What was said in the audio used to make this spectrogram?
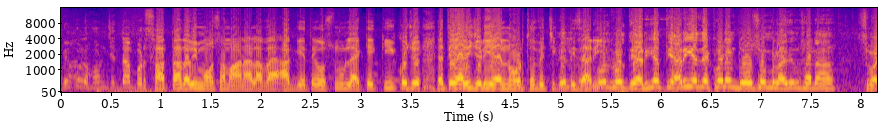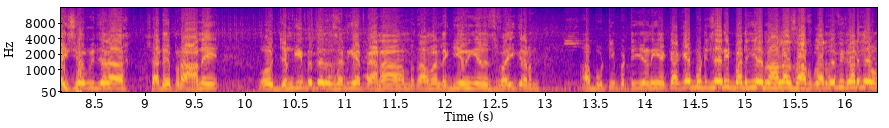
ਬਿਲਕੁਲ ਹੁਣ ਜਿੱਦਾਂ ਬਰਸਾਤਾਂ ਦਾ ਵੀ ਮੌਸਮ ਆਉਣ ਵਾਲਾ ਵਾ ਅੱਗੇ ਤੇ ਉਸ ਨੂੰ ਲੈ ਕੇ ਕੀ ਕੁਝ ਤਿਆਰੀ ਜਿਹੜੀ ਹੈ ਨਾਰਥ ਵਿੱਚ ਕੀਤੀ ਜਾ ਰਹੀ ਹੈ? ਬਿਲਕੁਲ ਤਿਆਰੀਆਂ ਤਿਆਰੀਆਂ ਦੇਖੋ ਨਾ 200 ਮੁਲਾਜ਼ਮ ਸਾਡਾ ਸਫ਼ਾਈ ਸੇਵਕ ਜਿਹੜਾ ਸਾਡੇ ਭਰਾ ਨੇ ਉਹ ਜੰਗੀ ਪੱਧਰ ਤੇ ਸਾਡੀਆਂ ਭੈਣਾਂ ਮਤਾਵਾਂ ਲੱਗੀਆਂ ਹੋਈਆਂ ਨੇ ਸਫ਼ਾਈ ਕਰਨ। ਆ ਬੂਟੀ ਪੱਟੀ ਜਾਣੀ ਹੈ। ਕਾਕੇ ਬੂਟੀ ਸਾਰੀ ਪੱਟ ਜੀ ਨਾਲਾ ਸਾਫ਼ ਕਰ ਦਿਓ ਵੀ ਕਰ ਦਿਓ।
